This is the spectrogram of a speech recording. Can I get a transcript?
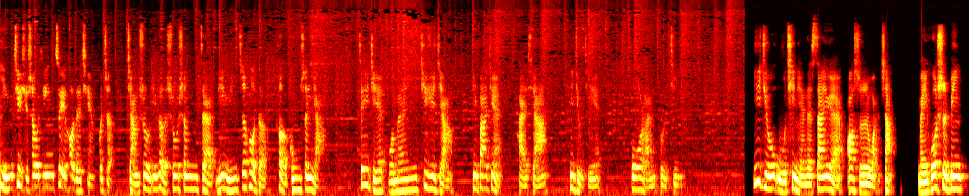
欢迎继续收听《最后的潜伏者》，讲述一个书生在黎明之后的特工生涯。这一节我们继续讲第八卷《海峡》第九节《波澜不惊》。一九五七年的三月二十日晚上，美国士兵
